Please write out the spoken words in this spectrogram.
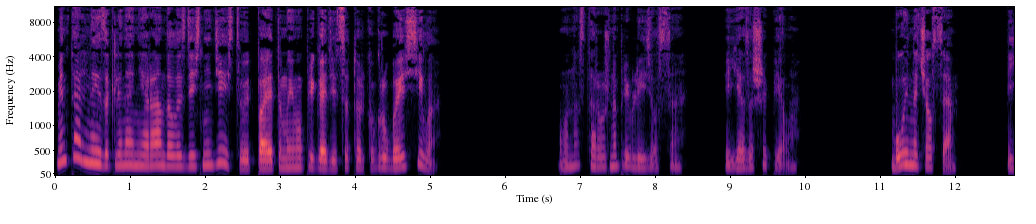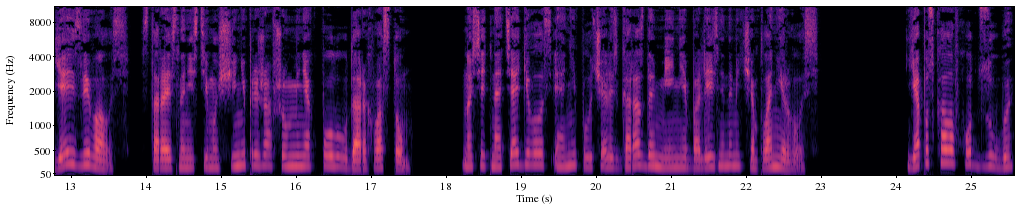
Ментальные заклинания Рандала здесь не действуют, поэтому ему пригодится только грубая сила. Он осторожно приблизился, я зашипела. Бой начался. Я извивалась стараясь нанести мужчине, прижавшему меня к полу, удары хвостом. Но сеть натягивалась, и они получались гораздо менее болезненными, чем планировалось. Я пускала в ход зубы,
